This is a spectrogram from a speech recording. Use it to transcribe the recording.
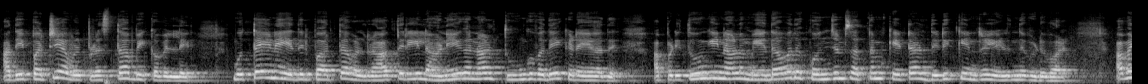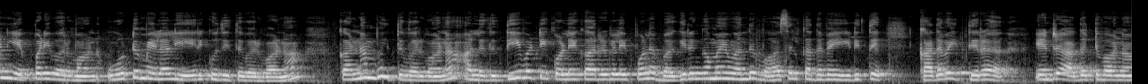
அதை பற்றி அவள் பிரஸ்தாபிக்கவில்லை. முத்தையனை எதிர்பார்த்து அவள் ராத்திரியில் அநேக நாள் தூங்குவதே கிடையாது. அப்படி தூங்கினாலும் ஏதாவது கொஞ்சம் சத்தம் கேட்டால் திடுக்கென்று எழுந்து விடுவாள். அவன் எப்படி வருவான்? ஓட்டு மேலால் ஏறி குதித்து வருவானா? கண்ணம் வைத்து வருவானா? அல்லது தீவட்டி கொள்ளைக்காரர்களைப் போல பகிரங்கமாய் வந்து வாசல் கதவை இடித்து கதவை திற என்று அதட்டுவானா?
